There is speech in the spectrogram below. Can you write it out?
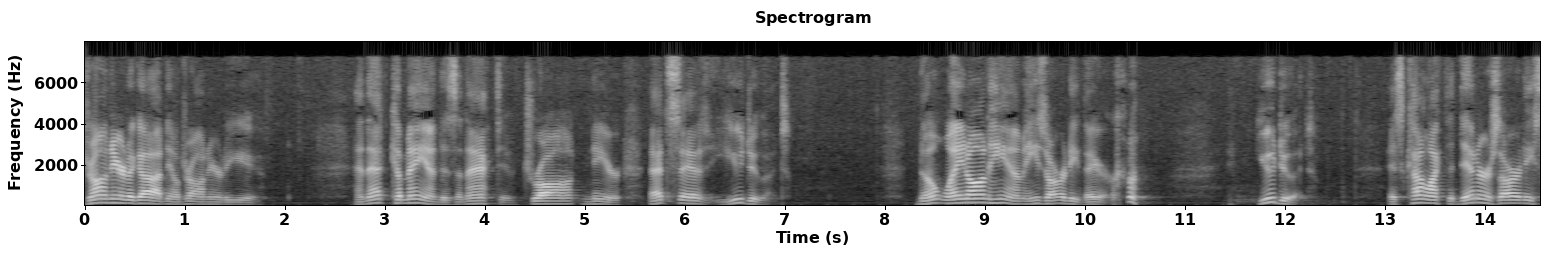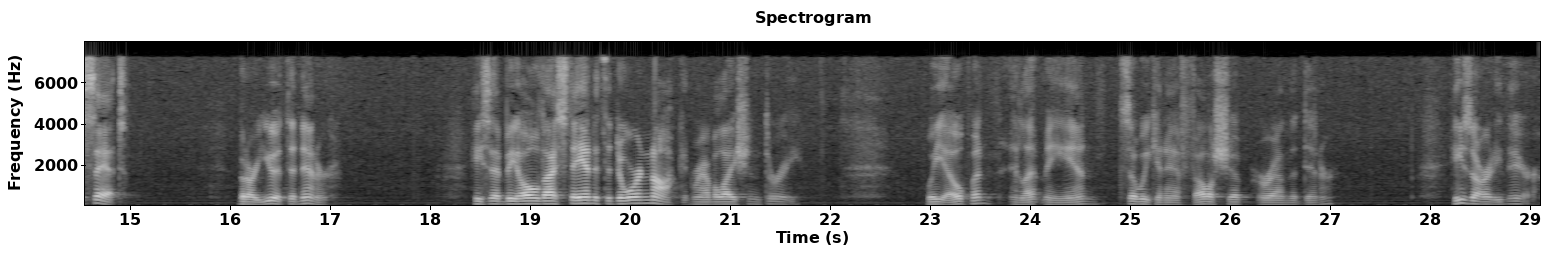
Draw near to God, and He'll draw near to you. And that command is an active draw near. That says you do it. Don't wait on Him, He's already there. you do it. It's kind of like the dinner's already set. But are you at the dinner? He said, Behold, I stand at the door and knock in Revelation 3. We open and let me in so we can have fellowship around the dinner? He's already there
